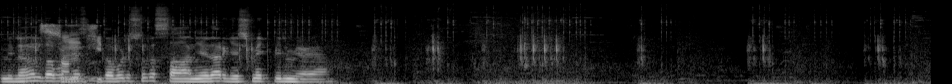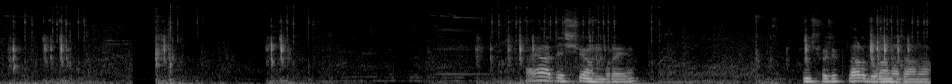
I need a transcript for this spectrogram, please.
Milan'ın Son W, hit. W'sunda saniyeler geçmek bilmiyor ya. Bayağı deşiyorum burayı. Şimdi çocuklar duramadı ama.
